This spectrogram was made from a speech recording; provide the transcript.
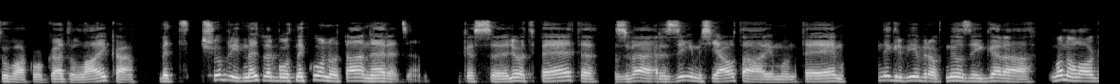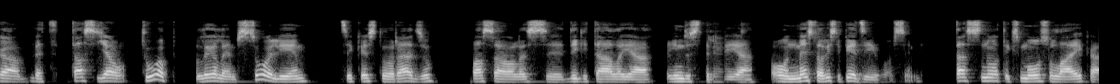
tuvāko gadu laikā, bet šobrīd mēs varbūt neko no tā neredzam, kas eh, ļoti pēta zvēra zīmes jautājumu un tēmu. Negribu iebraukt milzīgi garā monologā, bet tas jau top lieliem soļiem, cik es to redzu pasaules eh, digitālajā industrijā, un mēs to visi piedzīvosim tas notiks mūsu laikā.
